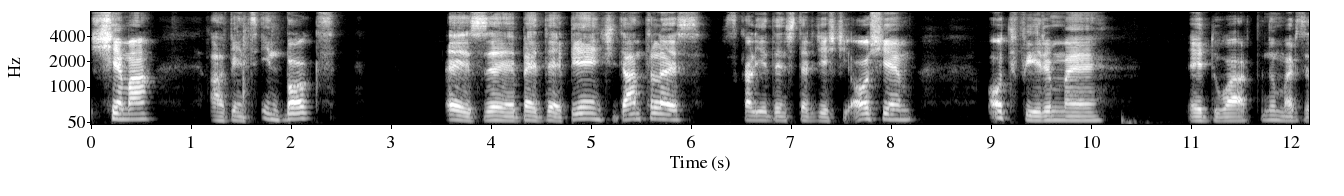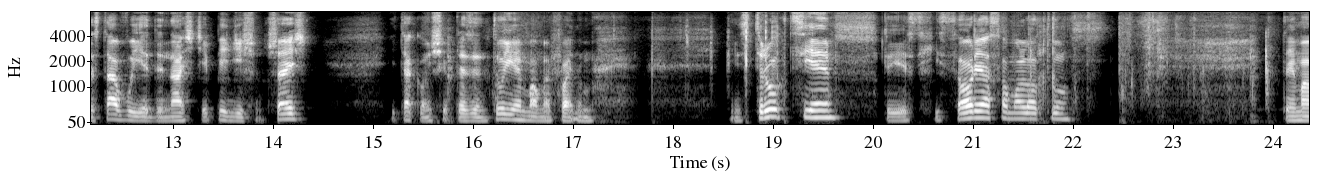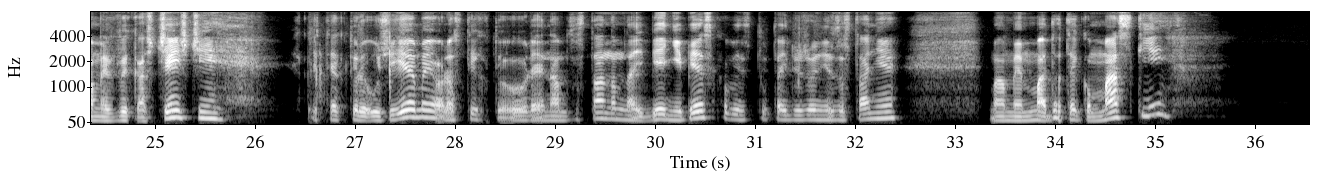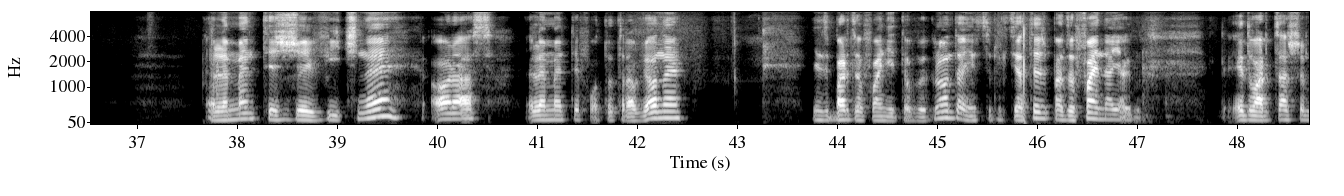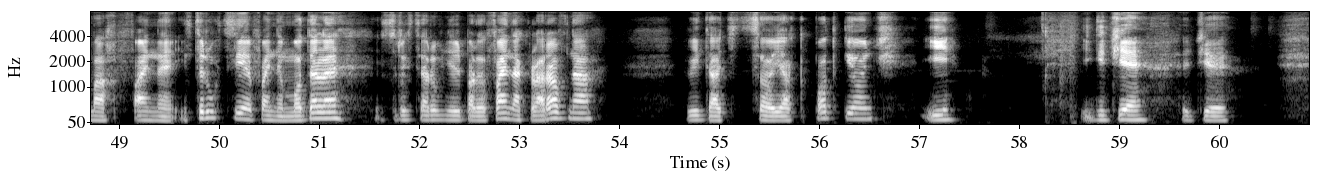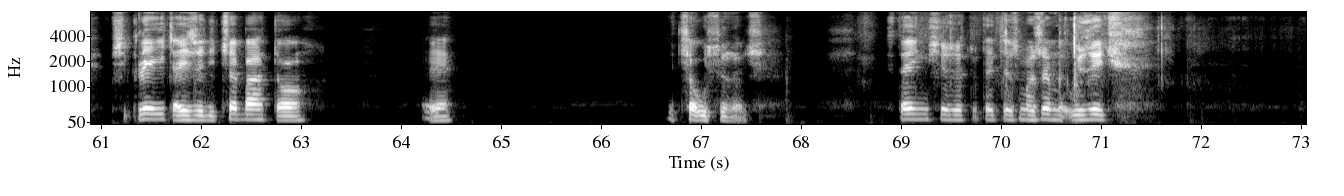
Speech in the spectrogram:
siema, a więc inbox z BD5 Dantless w skali 1.48 od firmy Edward, numer zestawu 1156 i taką się prezentuje, mamy fajną instrukcję, tu jest historia samolotu, tutaj mamy wykaz części, te, które użyjemy oraz tych, które nam zostaną na niebie- niebiesko, więc tutaj dużo nie zostanie. Mamy ma do tego maski, elementy żywiczne oraz elementy fototrawione. Więc bardzo fajnie to wygląda. Instrukcja też bardzo fajna. Jak Edward zawsze ma fajne instrukcje, fajne modele. Instrukcja również bardzo fajna, klarowna widać co jak podgiąć i, i gdzie, gdzie przykleić, a jeżeli trzeba to y, co usunąć. Zdaje mi się, że tutaj też możemy użyć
